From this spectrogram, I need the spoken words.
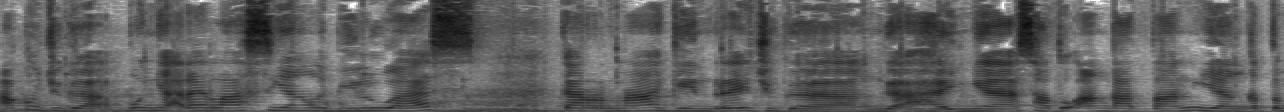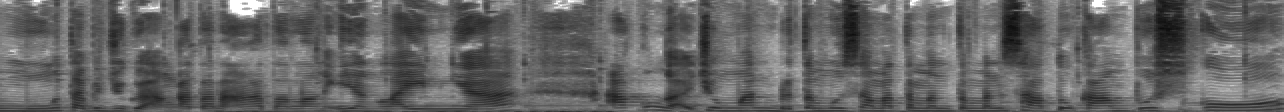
aku juga punya relasi yang lebih luas karena genre juga nggak hanya satu angkatan yang ketemu, tapi juga angkatan-angkatan yang lainnya. Aku nggak cuman bertemu sama teman-teman satu kampusku,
